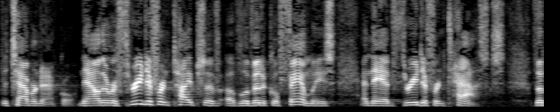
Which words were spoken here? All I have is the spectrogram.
the tabernacle. Now there were three different types of, of Levitical families, and they had three different tasks. The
